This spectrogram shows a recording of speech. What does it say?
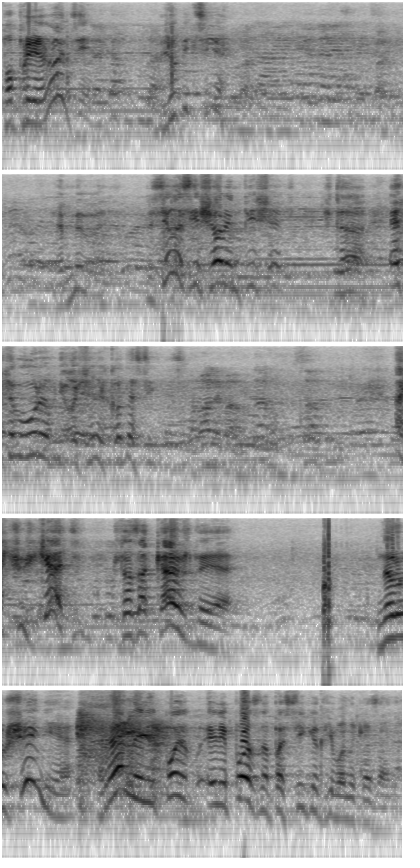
по природе любит себя. Силас Ешорин пишет, что этого уровня очень легко достигнуть. Ощущать, что за каждое нарушение рано или, по, или поздно постигнет его наказание.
